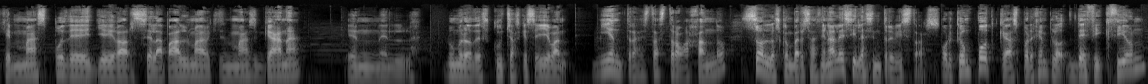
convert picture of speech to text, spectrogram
que más puede llegarse la palma, que más gana en el número de escuchas que se llevan mientras estás trabajando, son los conversacionales y las entrevistas. Porque un podcast, por ejemplo, de ficción,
